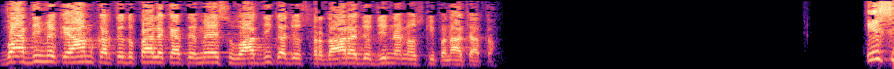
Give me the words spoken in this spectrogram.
وادی میں قیام کرتے تو پہلے کہتے میں اس وادی کا جو سردار ہے، جو جن ہے، میں اس کی پناہ چاہتا ہوں۔ اس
